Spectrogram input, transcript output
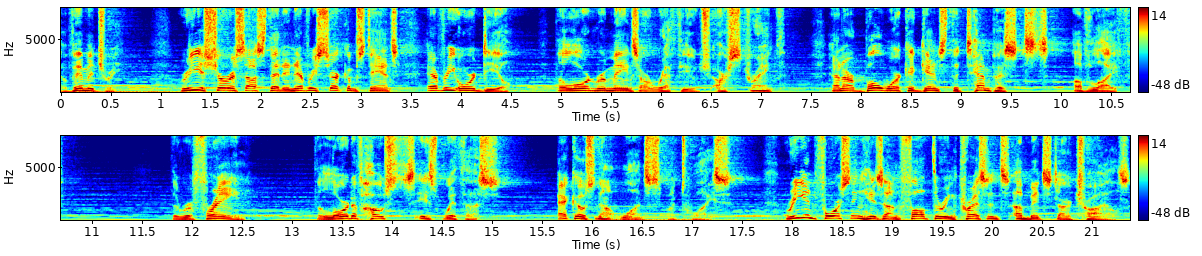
of imagery, reassures us that in every circumstance, every ordeal, the Lord remains our refuge, our strength, and our bulwark against the tempests of life. The refrain, The Lord of hosts is with us, echoes not once, but twice reinforcing his unfaltering presence amidst our trials.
